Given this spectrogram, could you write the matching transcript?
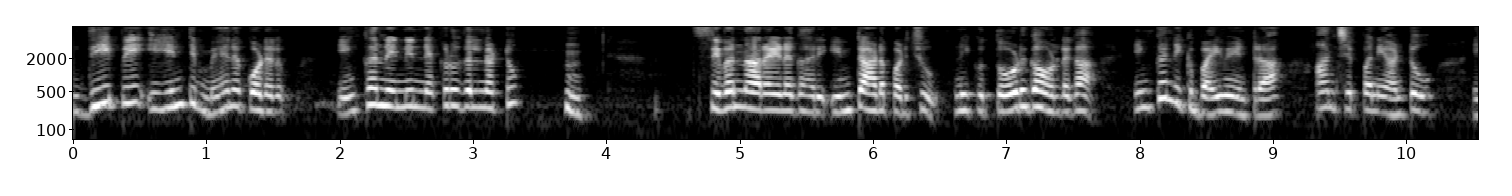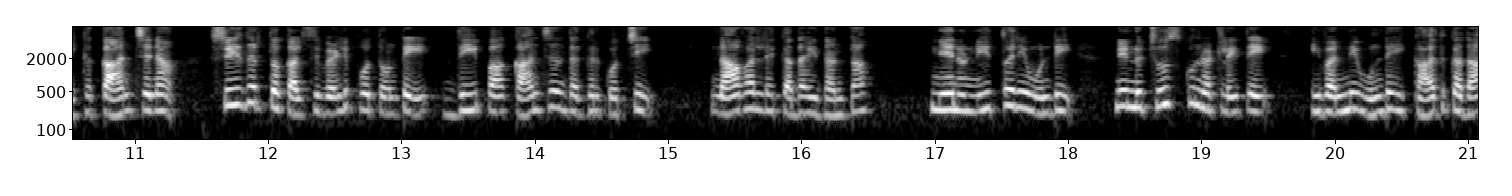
దీపే ఈ ఇంటి మేనకోడలు. ఇంకా నేను నిన్నెక్కడ వదిలినట్టు? శివనారాయణ గారి ఇంటి ఆడపడుచు నీకు తోడుగా ఉండగా ఇంకా నీకు భయం ఏంట్రా అని చెప్పని అంటూ ఇక కాంచన శ్రీధర్తో కలిసి వెళ్ళిపోతుంటే దీప కాంచన దగ్గరకు వచ్చి నా వల్లే కదా ఇదంతా? నేను నీతోనే ఉండి నిన్ను చూసుకున్నట్లయితే ఇవన్నీ ఉండేవి కాదు కదా?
